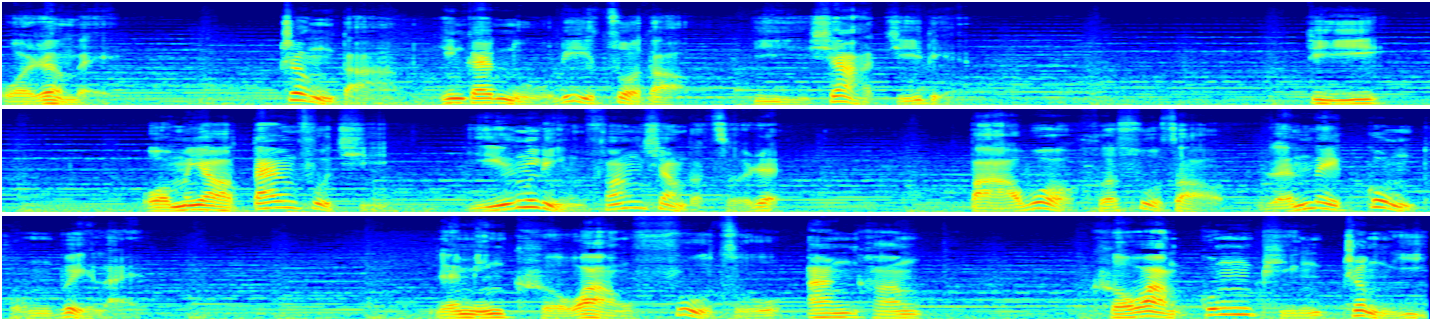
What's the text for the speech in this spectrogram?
我认为，政党应该努力做到。以下几点：第一，我们要担负起引领方向的责任，把握和塑造人类共同未来。人民渴望富足安康，渴望公平正义。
